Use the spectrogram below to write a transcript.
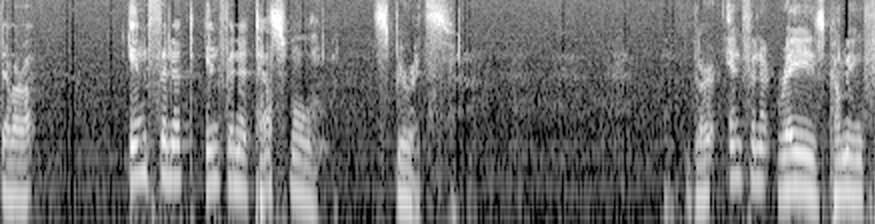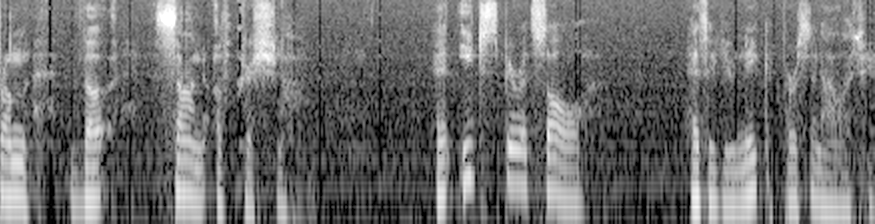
there are infinite, infinitesimal spirits. There are infinite rays coming from the Sun of Krishna. And each spirit soul has a unique personality.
